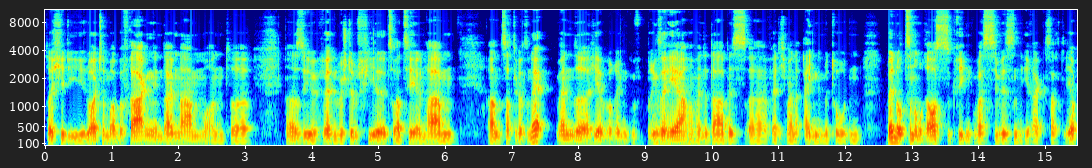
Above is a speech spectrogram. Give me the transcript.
soll ich hier die Leute mal befragen in deinem Namen und äh, na, sie werden bestimmt viel zu erzählen haben. Und sagte so, ne, wenn du hier bring, bring sie her und wenn du da bist, äh, werde ich meine eigenen Methoden benutzen, um rauszukriegen, was sie wissen. Hirak sagt, ja,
